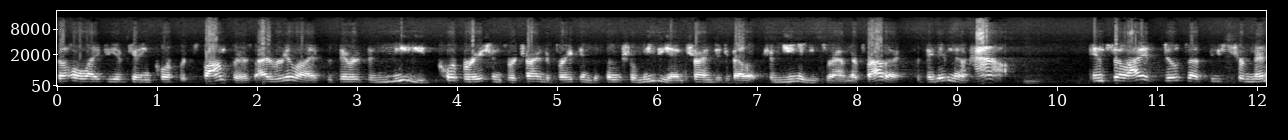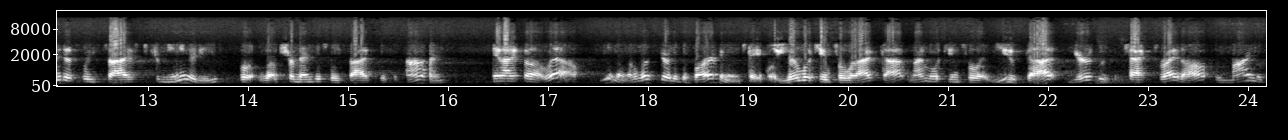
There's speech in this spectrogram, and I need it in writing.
the whole idea of getting corporate sponsors. I realized that there was a need. Corporations were trying to break into social media and trying to develop communities around their products, but they didn't know how. And so I had built up these tremendously sized communities, well, tremendously sized at the time. And I thought, well, you know, let's go to the bargaining table. You're looking for what I've got, and I'm looking for what you've got. Yours is a tax write-off, and mine is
